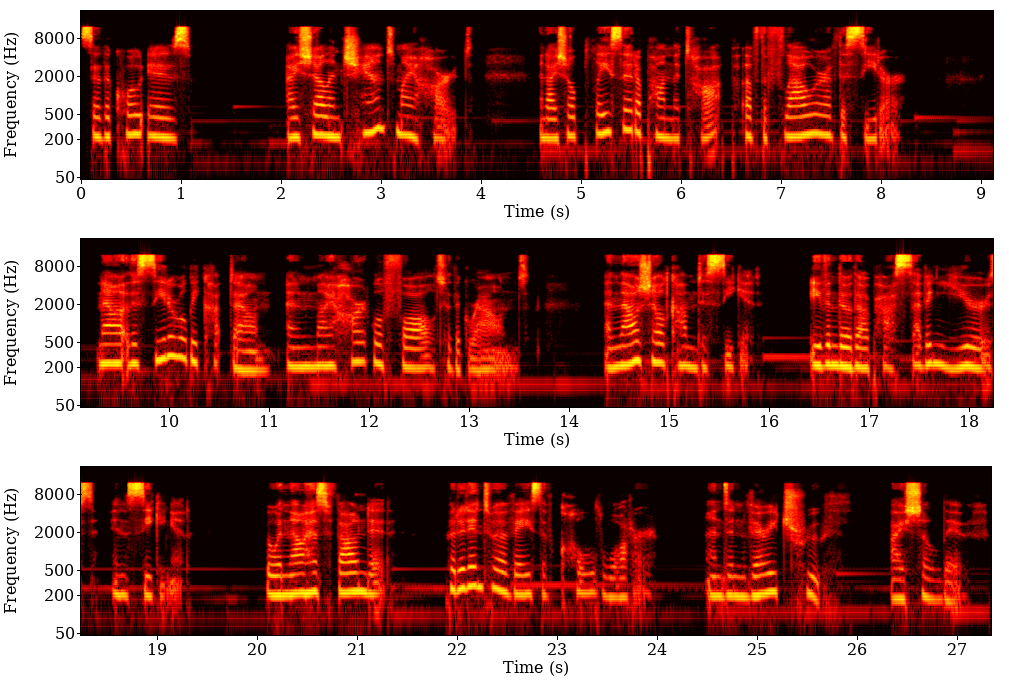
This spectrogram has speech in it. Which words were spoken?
So the quote is I shall enchant my heart, and I shall place it upon the top of the flower of the cedar. Now the cedar will be cut down, and my heart will fall to the ground. And thou shalt come to seek it, even though thou pass seven years in seeking it. But when thou hast found it, put it into a vase of cold water, and in very truth I shall live.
